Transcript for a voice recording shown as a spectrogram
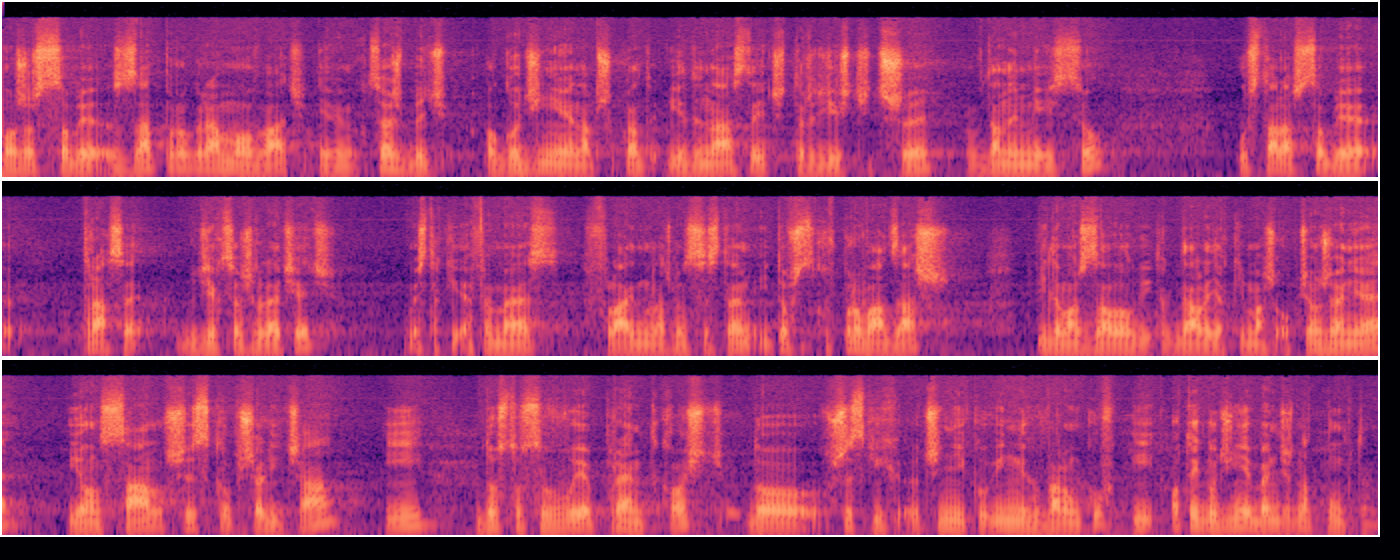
możesz sobie zaprogramować, nie wiem, chcesz być o godzinie na przykład 11.43 w danym miejscu, ustalasz sobie trasę, gdzie chcesz lecieć jest taki FMS, Flight Management System i to wszystko wprowadzasz, ile masz załogi i tak dalej, jakie masz obciążenie i on sam wszystko przelicza i dostosowuje prędkość do wszystkich czynników, innych warunków i o tej godzinie będziesz nad punktem.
